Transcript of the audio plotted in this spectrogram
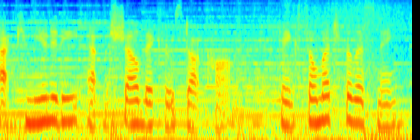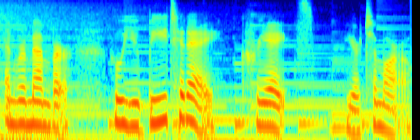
at community at michellevickers.com. Thanks so much for listening, and remember, who you be today creates your tomorrow.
